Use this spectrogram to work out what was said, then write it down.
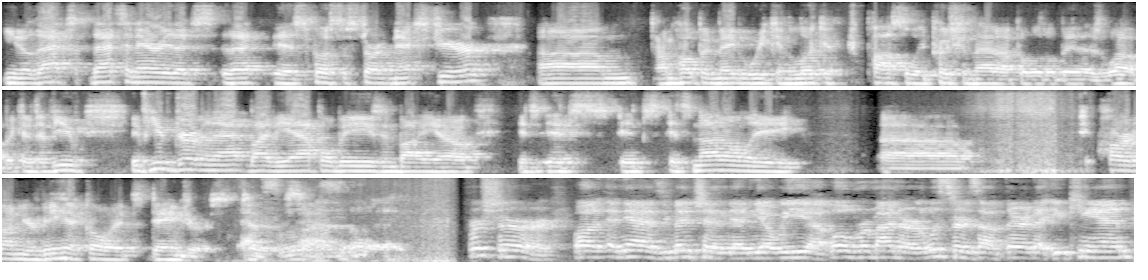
you know that's that's an area that's that is supposed to start next year. Um, I'm hoping maybe we can look at possibly pushing that up a little bit as well. Because if you if you've driven that by the Applebee's and by you know it's it's it's it's not only uh, hard on your vehicle, it's dangerous. too. Absolutely. So- Absolutely. For sure. Well, and yeah, as you mentioned, and yeah, we uh, will remind our listeners out there that you can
